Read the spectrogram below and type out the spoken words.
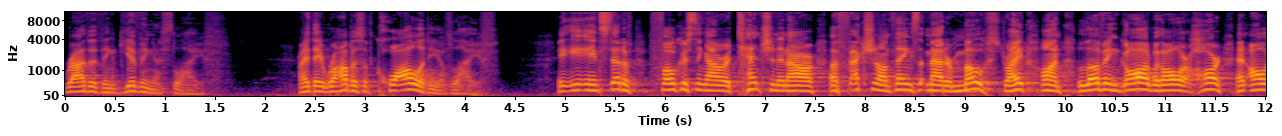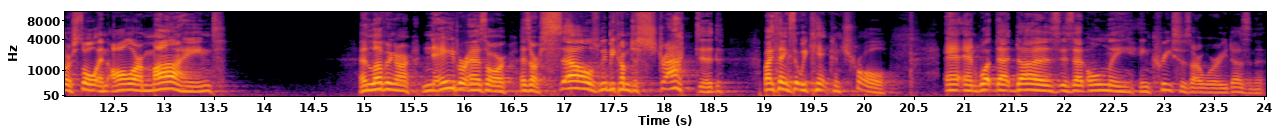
rather than giving us life. Right? They rob us of quality of life. Instead of focusing our attention and our affection on things that matter most, right? On loving God with all our heart and all our soul and all our mind, and loving our neighbor as, our, as ourselves, we become distracted by things that we can't control. And, and what that does is that only increases our worry, doesn't it?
